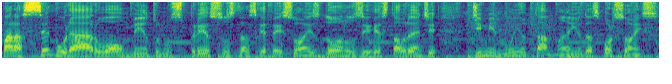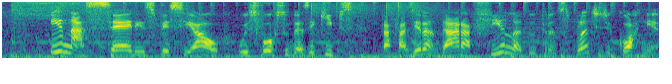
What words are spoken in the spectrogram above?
Para assegurar o aumento nos preços das refeições, donos de restaurante diminuem o tamanho das porções. E na série especial, o esforço das equipes para fazer andar a fila do transplante de córnea.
